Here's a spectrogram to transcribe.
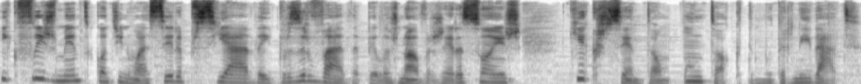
e que, felizmente, continua a ser apreciada e preservada pelas novas gerações que acrescentam um toque de modernidade.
